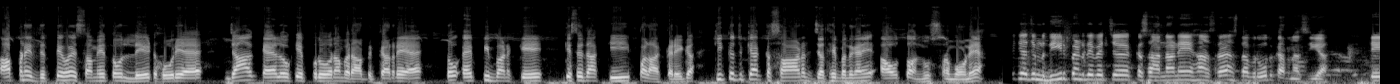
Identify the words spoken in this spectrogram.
ਆਪਣੇ ਦਿੱਤੇ ਹੋਏ ਸਮੇਂ ਤੋਂ ਲੇਟ ਹੋ ਰਿਹਾ ਹੈ ਜਾਂ ਕਹਿ ਲਓ ਕਿ ਪ੍ਰੋਗਰਾਮ ਰੱਦ ਕਰ ਰਿਹਾ ਹੈ ਤਾਂ ਐਪੀ ਬਣ ਕੇ ਕਿਸੇ ਦਾ ਕੀ ਭਲਾ ਕਰੇਗਾ? ਕੀ ਕੁਝ ਕਿਹਾ ਕਿਸਾਨ ਜਥੇਬੰਦੀਆਂ ਨੇ? ਆਓ ਤੁਹਾਨੂੰ ਸੁਣਾਉਣੇ ਆ ਜੀ ਅੱਜ ਮਦੀਰ ਪਿੰਡ ਦੇ ਵਿੱਚ ਕਿਸਾਨਾਂ ਨੇ ਹੰਸਰਾਜ ਹੰਸ ਦਾ ਵਿਰੋਧ ਕਰਨਾ ਸੀਗਾ ਤੇ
